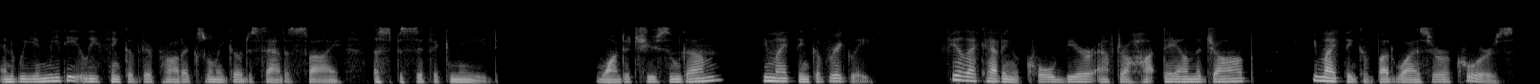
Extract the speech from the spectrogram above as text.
and we immediately think of their products when we go to satisfy a specific need. Want to chew some gum? You might think of Wrigley. Feel like having a cold beer after a hot day on the job? You might think of Budweiser or Coors.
